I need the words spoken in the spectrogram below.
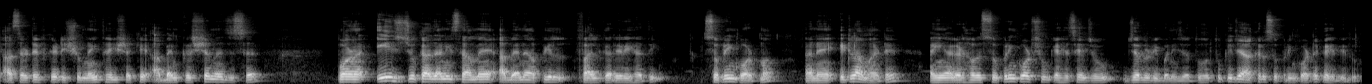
આ સર્ટિફિકેટ ઇસ્યુ નહીં થઈ શકે, આ બેન ક્રિશ્ચન જ છે. પણ એ જ ચુકાદાની સામે આ બેને અપીલ ફાઇલ કરેલી હતી સુપ્રીમ કોર્ટમાં અને એટલા માટે અહીં આગળ હવે સુપ્રીમ કોર્ટ શું કહે છે જોવું જરૂરી બની જતું હતું કે જે આખરે સુપ્રીમ કોર્ટે કહી દીધું.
